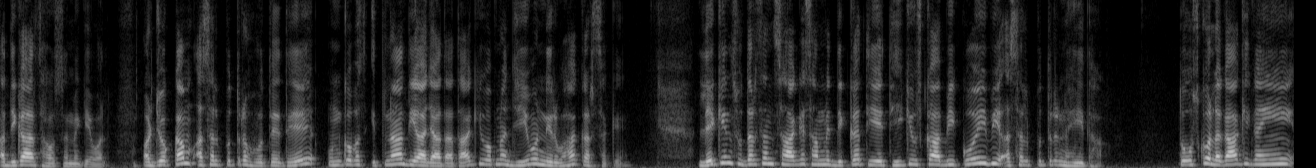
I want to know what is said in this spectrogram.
अधिकार था उस समय केवल। और जो कम असल पुत्र होते थे, उनको बस इतना दिया जाता था कि वो अपना जीवन निर्वाह कर सके। लेकिन सुदर्शन शाह के सामने दिक्कत ये थी कि उसका अभी कोई भी असल पुत्र नहीं था। तो उसको लगा कि कहीं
